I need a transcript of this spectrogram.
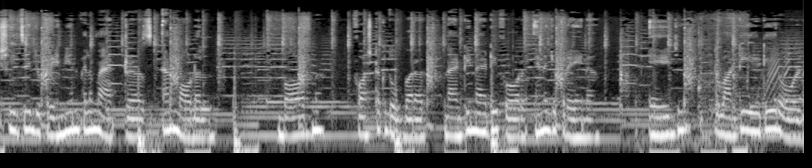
She is a Ukrainian film actress and model. Born 1st October 1994 in Ukraine. Age 28 year old.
